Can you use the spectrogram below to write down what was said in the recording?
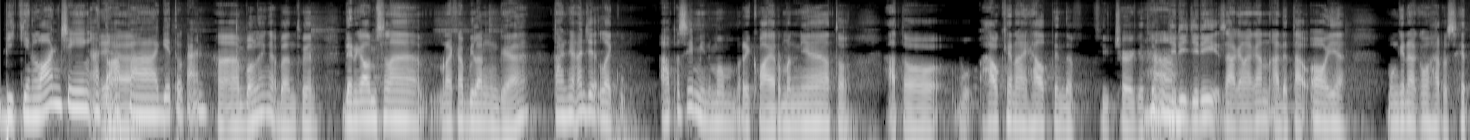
bikin launching atau Iya. apa gitu kan. Ha, boleh nggak bantuin? Dan kalau misalnya mereka bilang enggak, tanya aja like apa sih minimum requirementnya atau atau how can I help in the future gitu. Jadi jadi seakan-akan ada tahu oh ya mungkin aku harus hit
